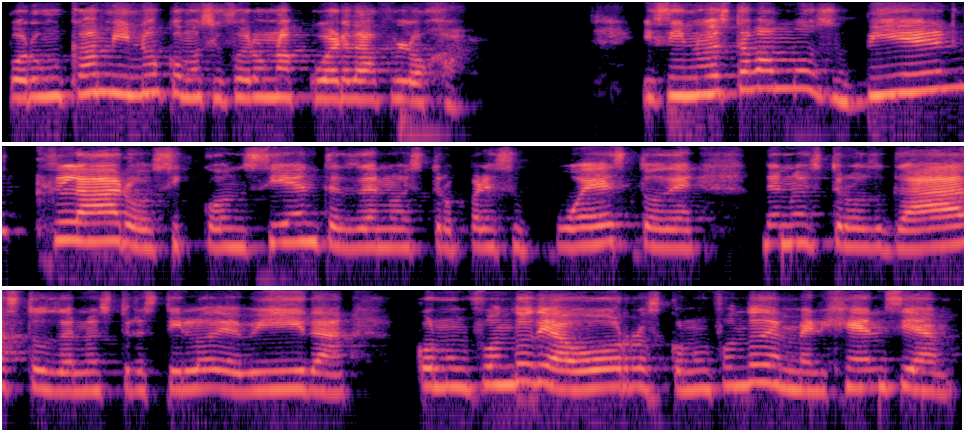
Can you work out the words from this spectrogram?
por un camino como si fuera una cuerda floja. Y si no estábamos bien claros y conscientes de nuestro presupuesto, de, nuestros gastos, de nuestro estilo de vida, con un fondo de ahorros, con un fondo de emergencia,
